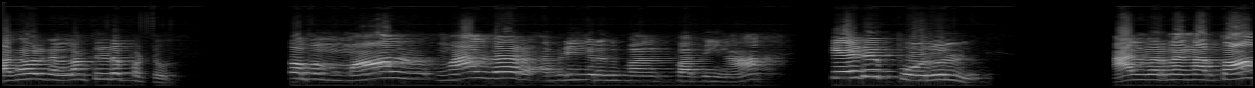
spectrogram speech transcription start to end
தகவல்கள்லாம் திருடப்பட்டு அப்போ மால் மால்வேர் அப்படிங்கிறது பா- பாத்தீங்கன்னா கெடு பொருள். மால்வேர்னா என்ன அர்த்தம்?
